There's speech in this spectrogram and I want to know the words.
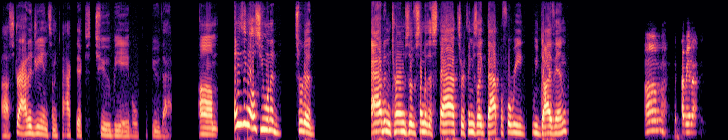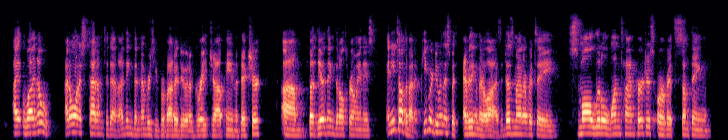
uh, strategy and some tactics to be able to do that. Um, anything else you want to sort of add in terms of some of the stats or things like that before we we dive in? Um, I mean, I, I well, I know I don't want to stat them to death. I think the numbers you provided doing a great job painting the picture. Um, but the other thing that I'll throw in is, and you talked about it, people are doing this with everything in their lives. It doesn't matter if it's a small little one-time purchase or if it's something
